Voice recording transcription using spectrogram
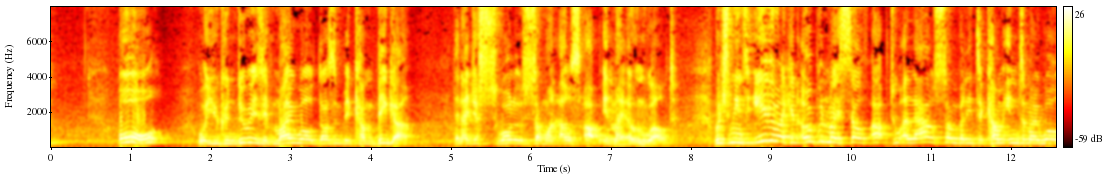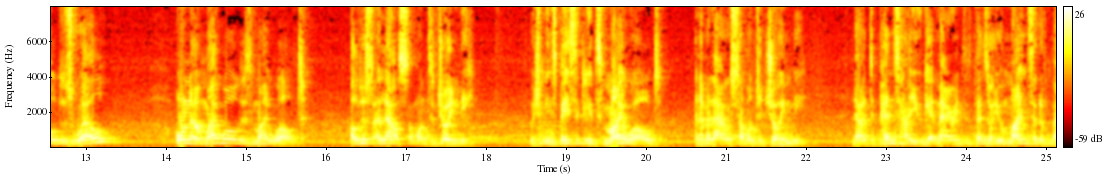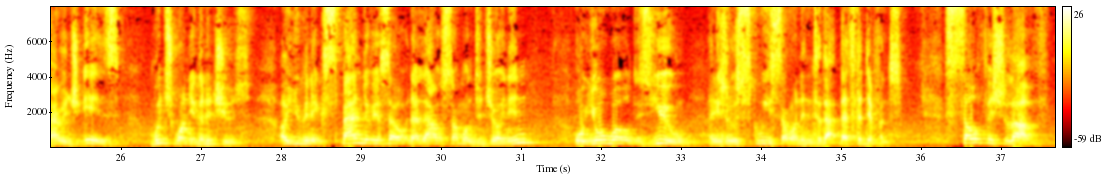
or what you can do is if my world doesn't become bigger, then I just swallow someone else up in my own world. Which means either I can open myself up to allow somebody to come into my world as well, or no, my world is my world. I'll just allow someone to join me. Which means basically it's my world, and I'm allowing someone to join me. Now it depends how you get married, it depends what your mindset of marriage is, which one you're going to choose. Are you going to expand of yourself and allow someone to join in? Or your world is you and you sort of squeeze someone into that? That's the difference. Selfish love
